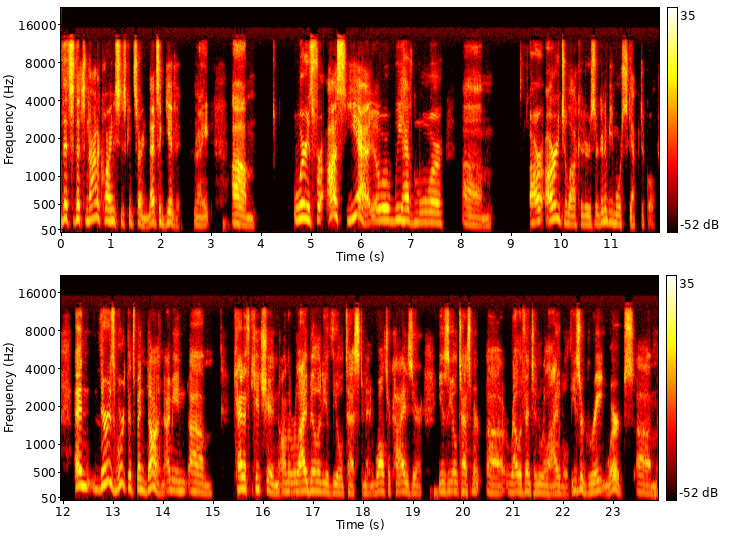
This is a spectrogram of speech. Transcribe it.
that's that's not Aquinas' concern. That's a given, right? Um, whereas for us, yeah, we have more um, our our interlocutors are going to be more skeptical, and there is work that's been done. I mean, um, Kenneth Kitchen on the reliability of the Old Testament. Walter Kaiser is the Old Testament uh, relevant and reliable. These are great works um,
